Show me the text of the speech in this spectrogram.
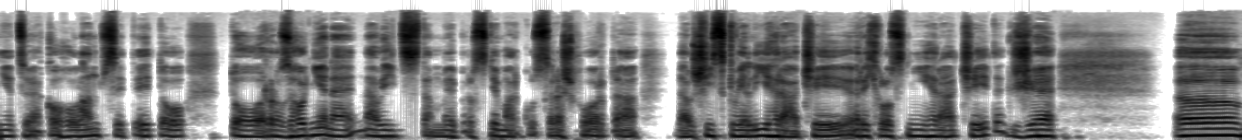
něco jako Holland City, to, to rozhodně ne. Navíc tam je prostě Marcus Rashford a další skvělí hráči, rychlostní hráči, takže uh,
